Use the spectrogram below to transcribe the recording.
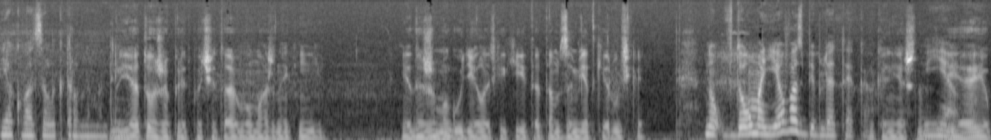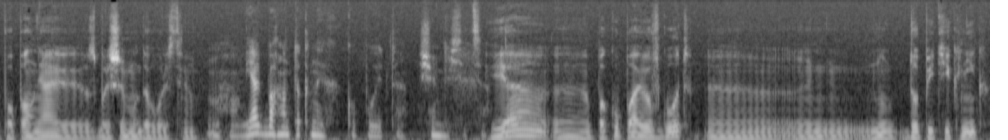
Як у вас з електронним, Андрій? Я тоже предпочитаю бумажные книги. Я даже могу делать какие-то там заметки ручкой. Ну, вдома є у вас бібліотека? Ну, Конечно. Я. И Я ее пополняю с большим удовольствием. Угу. Як багато книг купуєте щомісяця? Я э, покупаю в год э, ну, до пяти книг.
